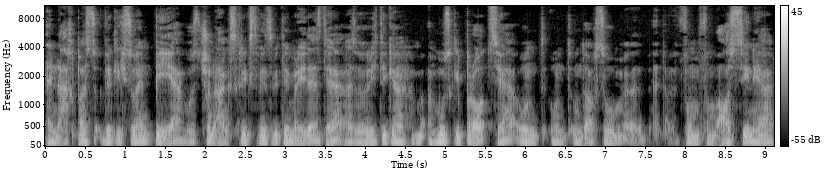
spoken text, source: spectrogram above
ein Nachbar wirklich so ein Bär, wo du schon Angst kriegst, wenn du mit dem redest, ja, also richtiger Muskelprotz, ja, und, und, und auch so äh, vom, vom Aussehen her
